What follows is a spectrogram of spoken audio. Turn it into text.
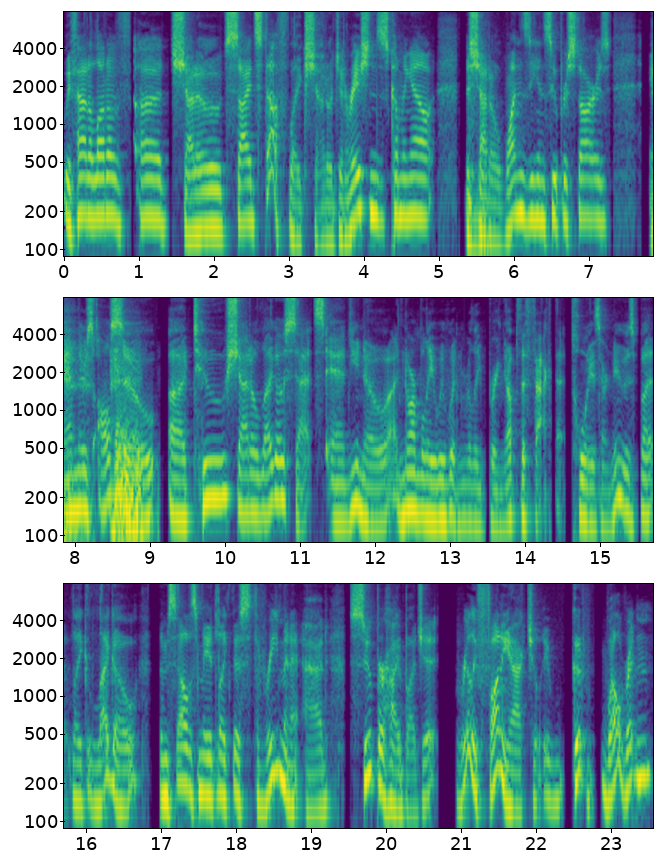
We've had a lot of uh, Shadow side stuff, like Shadow Generations is coming out, the Mhm. Shadow onesie and Superstars, and there's also uh, two Shadow Lego sets. And you know, uh, normally we wouldn't really bring up the fact that toys are news, but like Lego themselves made like this three minute ad, super high budget, really funny actually, good, well written.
